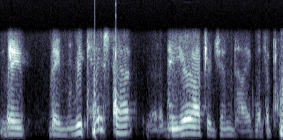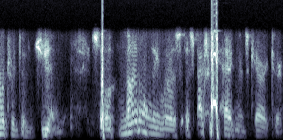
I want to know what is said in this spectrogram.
they they replaced that the year after Jim died with a portrait of Jim. So not only was, especially Hagman's character,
